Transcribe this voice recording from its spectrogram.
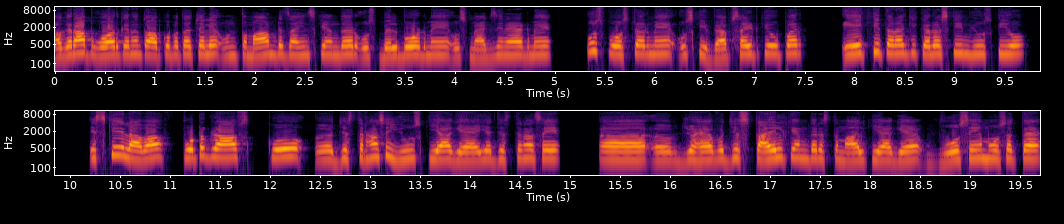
अगर आप गौर करें तो आपको पता चले, उन तमाम डिज़ाइंस के अंदर, उस बिलबोर्ड में, उस मैगजीन एड में, उस पोस्टर में, उसकी वेबसाइट के ऊपर एक ही तरह की कलर स्कीम यूज़ की हो। इसके अलावा फ़ोटोग्राफ्स को जिस तरह से यूज़ किया गया है या जिस तरह से जो है वो जिस स्टाइल के अंदर इस्तेमाल किया गया है, वो सेम हो सकता है।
